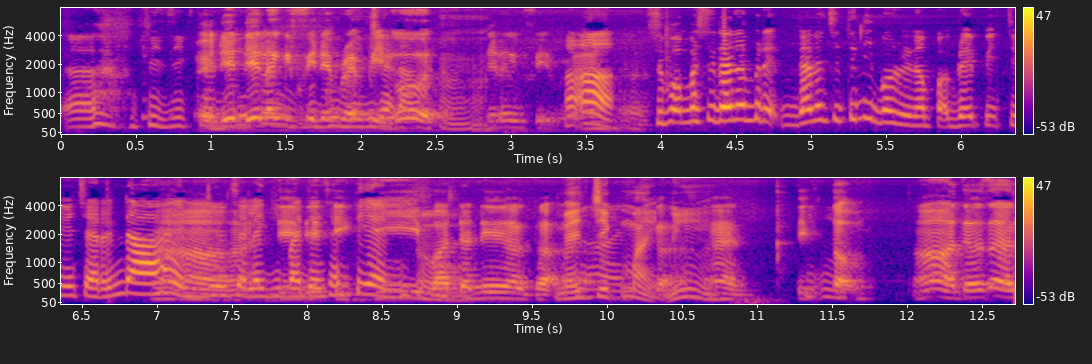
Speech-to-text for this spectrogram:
uh, physical Eh, dia dia tu lagi fit dengan Brad Pitt berguna juga kot. Ah. Dia lagi fit. lah. Ha, ha. Sebab masa dalam Brad- dalam cerita ni baru nampak Brad Pitt tu macam rendah kan. Dia macam lagi badan Ah, dia cantik kan. tinggi, Oh. Badan dia agak Magic Ah, Mike agak, ni. kan. Tip top. Ah, betul betul.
